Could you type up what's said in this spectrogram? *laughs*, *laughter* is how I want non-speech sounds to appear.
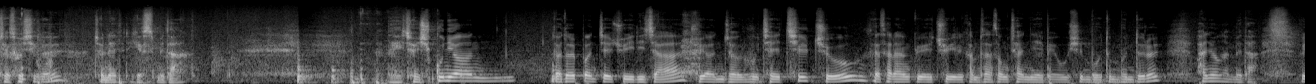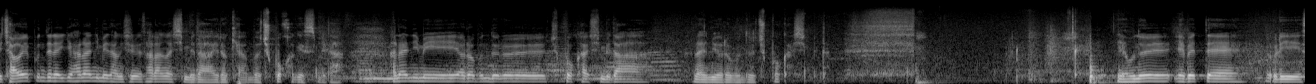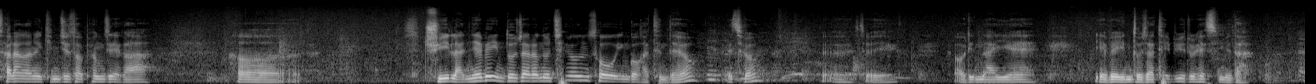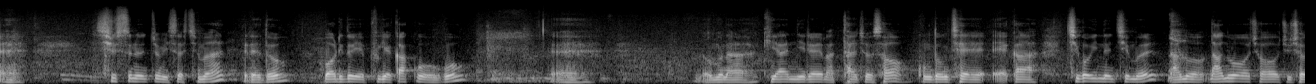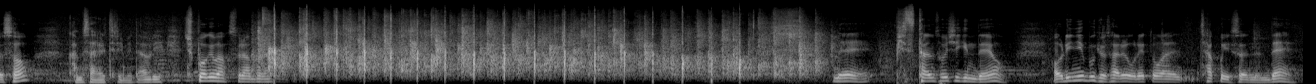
공동체 소식을 전해드리겠습니다. 네, 2019년 여덟 번째 주일이자 주연절 후 제7주 새사랑교회 주일 감사성찬 예배 오신 모든 분들을 환영합니다. 우리 자외 분들에게 하나님이 당신을 사랑하십니다. 이렇게 한번 축복하겠습니다. 하나님이 여러분들을 축복하십니다. 하나님이 여러분들을 축복하십니다. 네, 오늘 예배 때 우리 사랑하는 김지섭 형제가 어, 주일 낮 예배 인도자라는 최연소인 것 같은데요, 그렇죠? 예, 저희 어린 나이에 예배 인도자 데뷔를 했습니다. 예, 실수는 좀 있었지만 그래도 머리도 예쁘게 깎고 오고 예, 너무나 귀한 일을 맡아줘서 공동체가 지고 있는 짐을 나누어 나누어 줘 주셔서 감사를 드립니다. 우리 축복의 박수를 한번 하겠습니다. 네, 비슷한 소식인데요. 어린이부 교사를 오랫동안 찾고 있었는데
